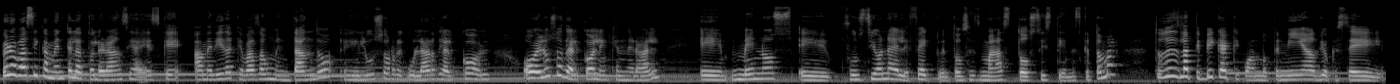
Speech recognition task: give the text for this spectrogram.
Pero básicamente la tolerancia es que a medida que vas aumentando el uso regular de alcohol o el uso de alcohol en general, eh, menos eh, funciona el efecto, entonces más dosis tienes que tomar. Entonces la típica que cuando tenías, yo que sé,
